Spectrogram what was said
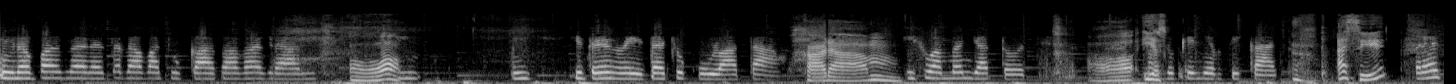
Una pandereta de batucada de gran Oh, i, i, i tres reis de xocolata. caram! I s'ho han menjat tots. Oh, i es... Que li hem ficat. Ah, sí? Tres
